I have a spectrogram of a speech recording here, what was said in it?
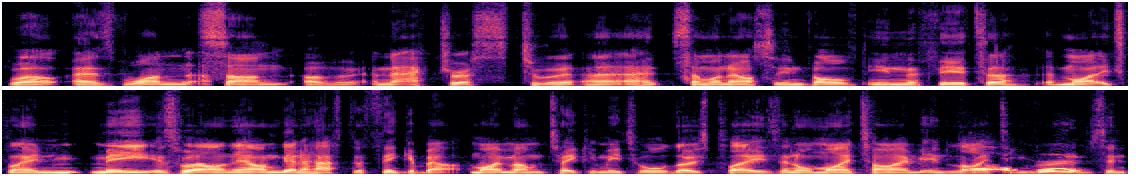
Well, as one son of an actress to a, uh, someone else involved in the theatre, it might explain me as well. Now I'm going to have to think about my mum taking me to all those plays and all my time in lighting oh, rooms and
